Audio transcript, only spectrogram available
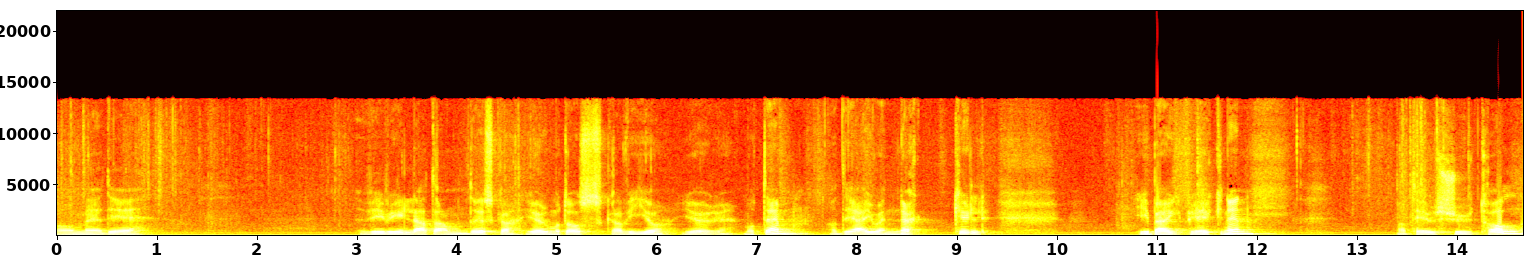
om eh, det vi vil at andre skal gjøre mot oss, skal vi jo gjøre mot dem. Og det er jo en nøkkel i bergprekenen, Matteus 7,12.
